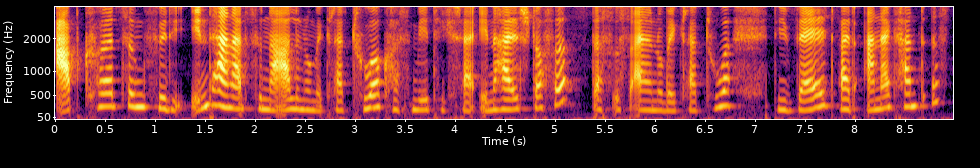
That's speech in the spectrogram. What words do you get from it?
Abkürzung für die internationale Nomenklatur kosmetischer Inhaltsstoffe. Das ist eine Nomenklatur, die weltweit anerkannt ist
